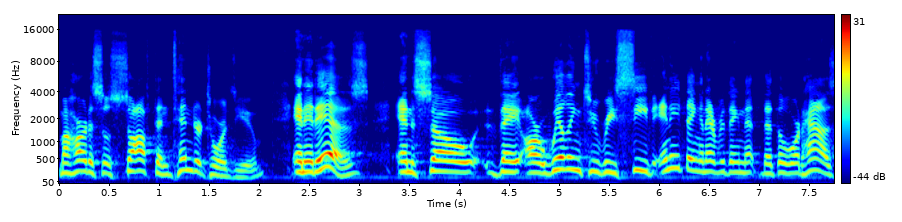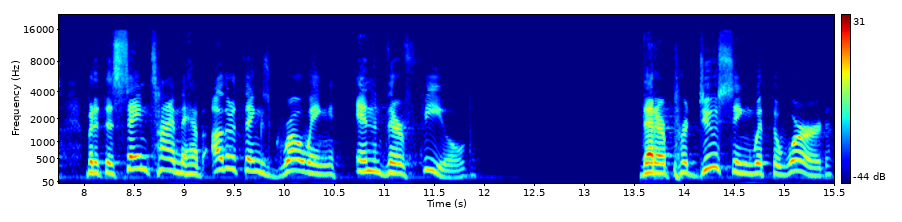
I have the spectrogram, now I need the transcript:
my heart is so soft and tender towards you. And it is. And so they are willing to receive anything and everything that, that the Lord has. But at the same time, they have other things growing in their field that are producing with the word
